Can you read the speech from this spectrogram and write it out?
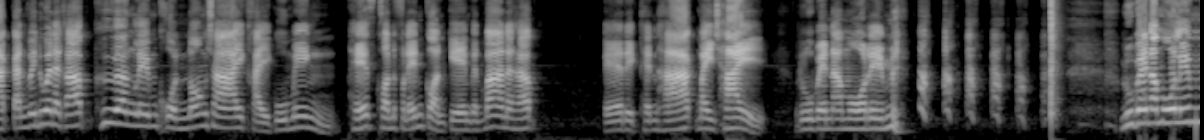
ากกันไว้ด้วยนะครับ เครื่องเล็มขนน้องชายไข่กูมิงเพสคอนเฟอเรนซ์ก่อนเกมกันบ้างนะครับ เอริกเทนฮากไม่ใช่ รูเบนอโมริม รูเบนอโมริม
